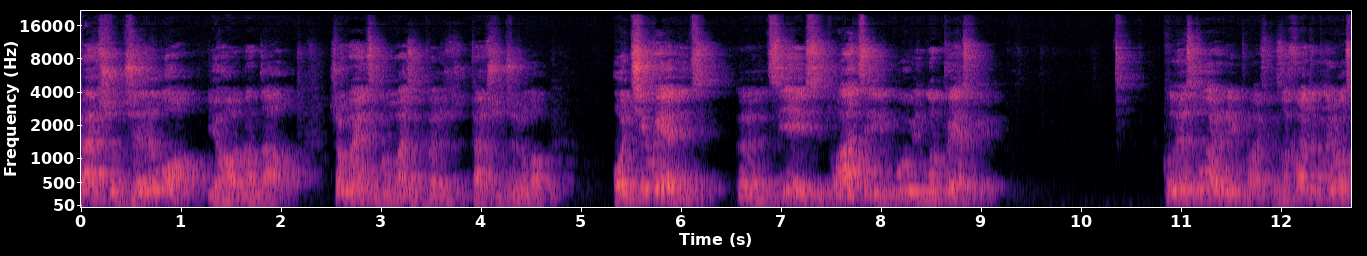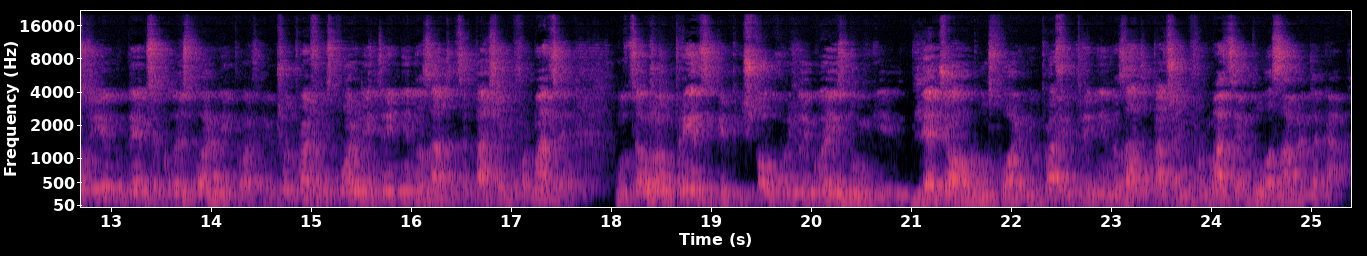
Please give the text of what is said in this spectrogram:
перше джерело його надало? Що мається на увазі перше джерело? Очевидець е, цієї ситуації, яку він описує. Коли створений профіль. Заходимо на його сторінку, дивимося, коли створений профіль. Якщо профіль створений три дні назад, то це перша інформація. Ну це вже в принципі підштовхує до якоїсь думки. Для чого був створений профіль три дні назад, і перша інформація була саме така.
